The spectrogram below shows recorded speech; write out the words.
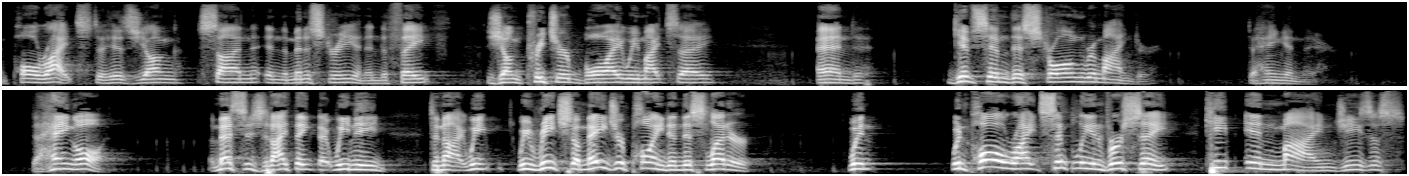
And Paul writes to his young son in the ministry and in the faith, his young preacher boy, we might say, and gives him this strong reminder to hang in there, to hang on. A message that I think that we need tonight. We, we reached a major point in this letter when, when Paul writes simply in verse 8, keep in mind Jesus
